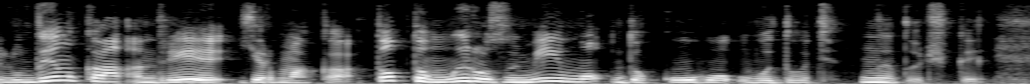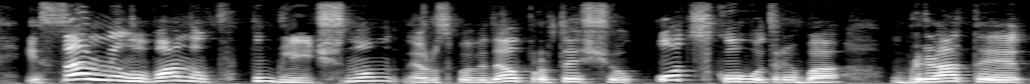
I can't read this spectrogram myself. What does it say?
людинка Андрія Єрмака. Тобто ми розуміємо, до кого ведуть ниточки. І сам Мілованов публічно розповідав про те, що от з кого треба брати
